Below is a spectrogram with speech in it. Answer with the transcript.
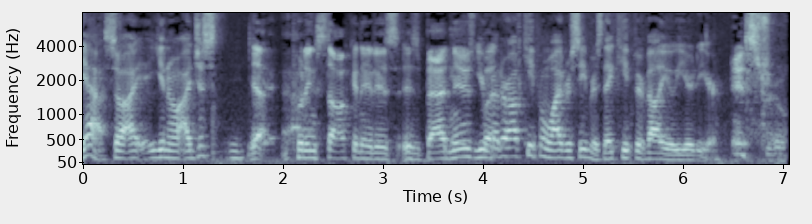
Yeah, so I you know I just Yeah, putting stock in it is, is bad news. you're but better off keeping wide receivers. They keep their value year to year. It's true.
